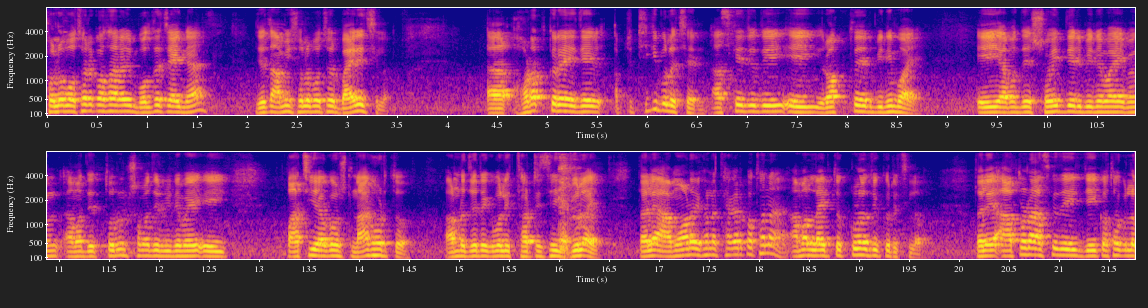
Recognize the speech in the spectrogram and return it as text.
ষোলো বছরের কথা আর আমি বলতে চাই না, যেহেতু আমি ষোলো বছর বাইরে ছিলাম। হঠাৎ করে এই যে আপনি ঠিকই বলেছেন, আজকে যদি এই রক্তের বিনিময়ে এই আমাদের শহীদদের বিনিময়ে এবং আমাদের তরুণ সমাজের বিনিময়ে এই পাঁচই আগস্ট না ঘটতো, আমরা যেটাকে বলি থার্টি সিক্স জুলাই, তাহলে আমারও এখানে থাকার কথা না? আমার লাইফ তো ক্লোজই করেছিলাম। তাহলে আপনারা আজকে যে যেই কথাগুলো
